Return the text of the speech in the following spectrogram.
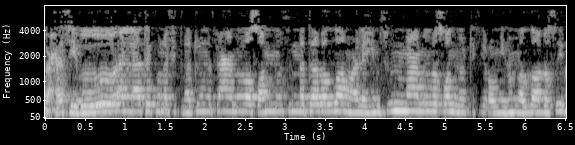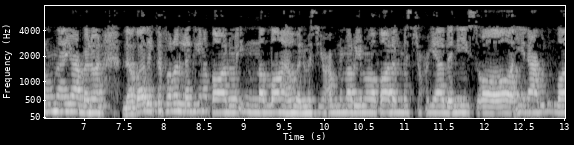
وحسبوا أن لا تكون فتنة فعموا وصموا ثم تاب الله عليهم ثم عموا وصموا كثير منهم الله بصير ما يعملون. لقد كفر الذين قالوا إن الله هو المسيح ابن مريم وقال المسيح يا بني إسرائيل اعبدوا الله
